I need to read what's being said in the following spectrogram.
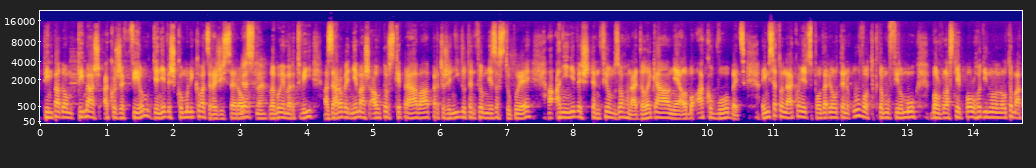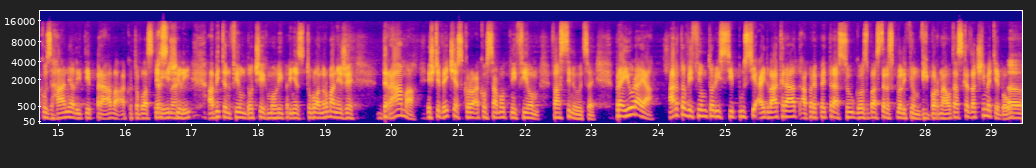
Tým pádom ty máš akože film, kde nevieš komunikovať s režisérom, Jasne. lebo je mŕtvý a zároveň nemáš autorské práva, pretože nikto ten film nezastupuje a ani nevieš ten film zohnať legálne alebo ako vôbec. A im sa to nakoniec podarilo, ten úvod k tomu filmu bol vlastne pol hodinu len o tom, ako zháňali tie práva, ako to vlastne Jasne. riešili, aby ten film do Čiech mohli priniesť. To bola normálne, že dráma, ešte väčšia skoro ako samotný film. Fascinujúce. Pre Juraja, artový film, ktorý si pustí aj dvakrát a pre Petra sú Ghostbusters skvelý film. Výborná otázka, začneme tebou. Uh,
